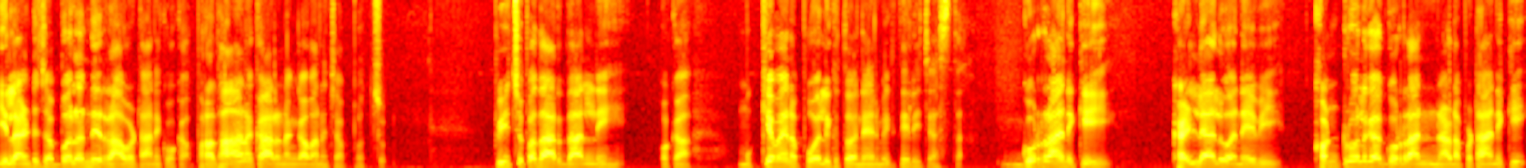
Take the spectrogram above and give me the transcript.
ఇలాంటి జబ్బులన్నీ రావటానికి ఒక ప్రధాన కారణంగా మనం చెప్పొచ్చు. పీచు పదార్థాలని ఒక ముఖ్యమైన పోలికతో నేను మీకు తెలియచేస్తా. గుర్రానికి కళ్ళాలు అనేవి కంట్రోల్గా గుర్రాన్ని నడపటానికి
